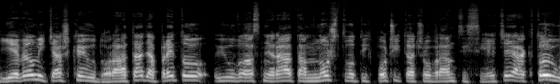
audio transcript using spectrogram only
je veľmi ťažké ju dorátať a preto ju vlastne ráta množstvo tých počítačov v rámci siete a kto ju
